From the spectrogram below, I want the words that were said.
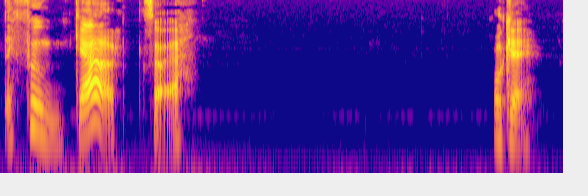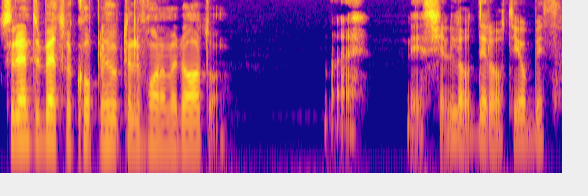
det funkar, sa jag. Okej, så det är inte bättre att koppla ihop telefonen med datorn? Nej, det låter jobbigt.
